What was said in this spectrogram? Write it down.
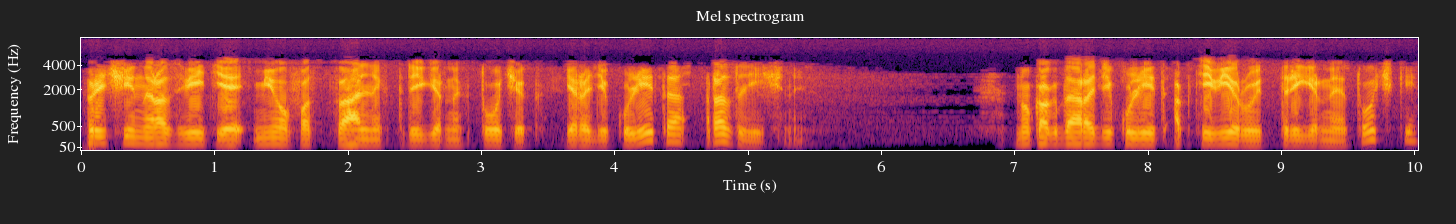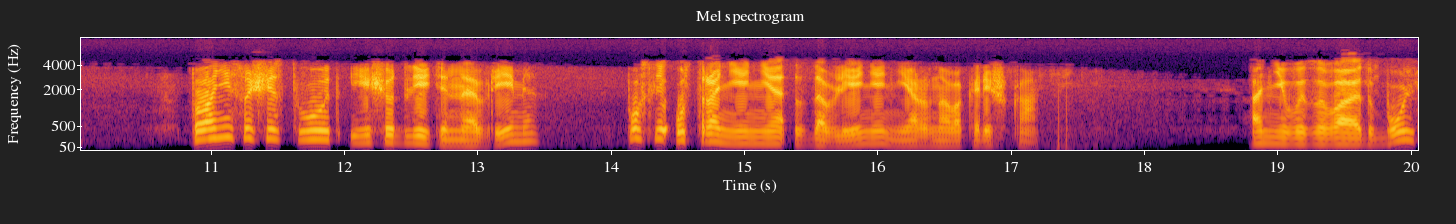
Причины развития миофасциальных триггерных точек и радикулита различны. Но когда радикулит активирует триггерные точки, то они существуют еще длительное время после устранения сдавления нервного корешка. Они вызывают боль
